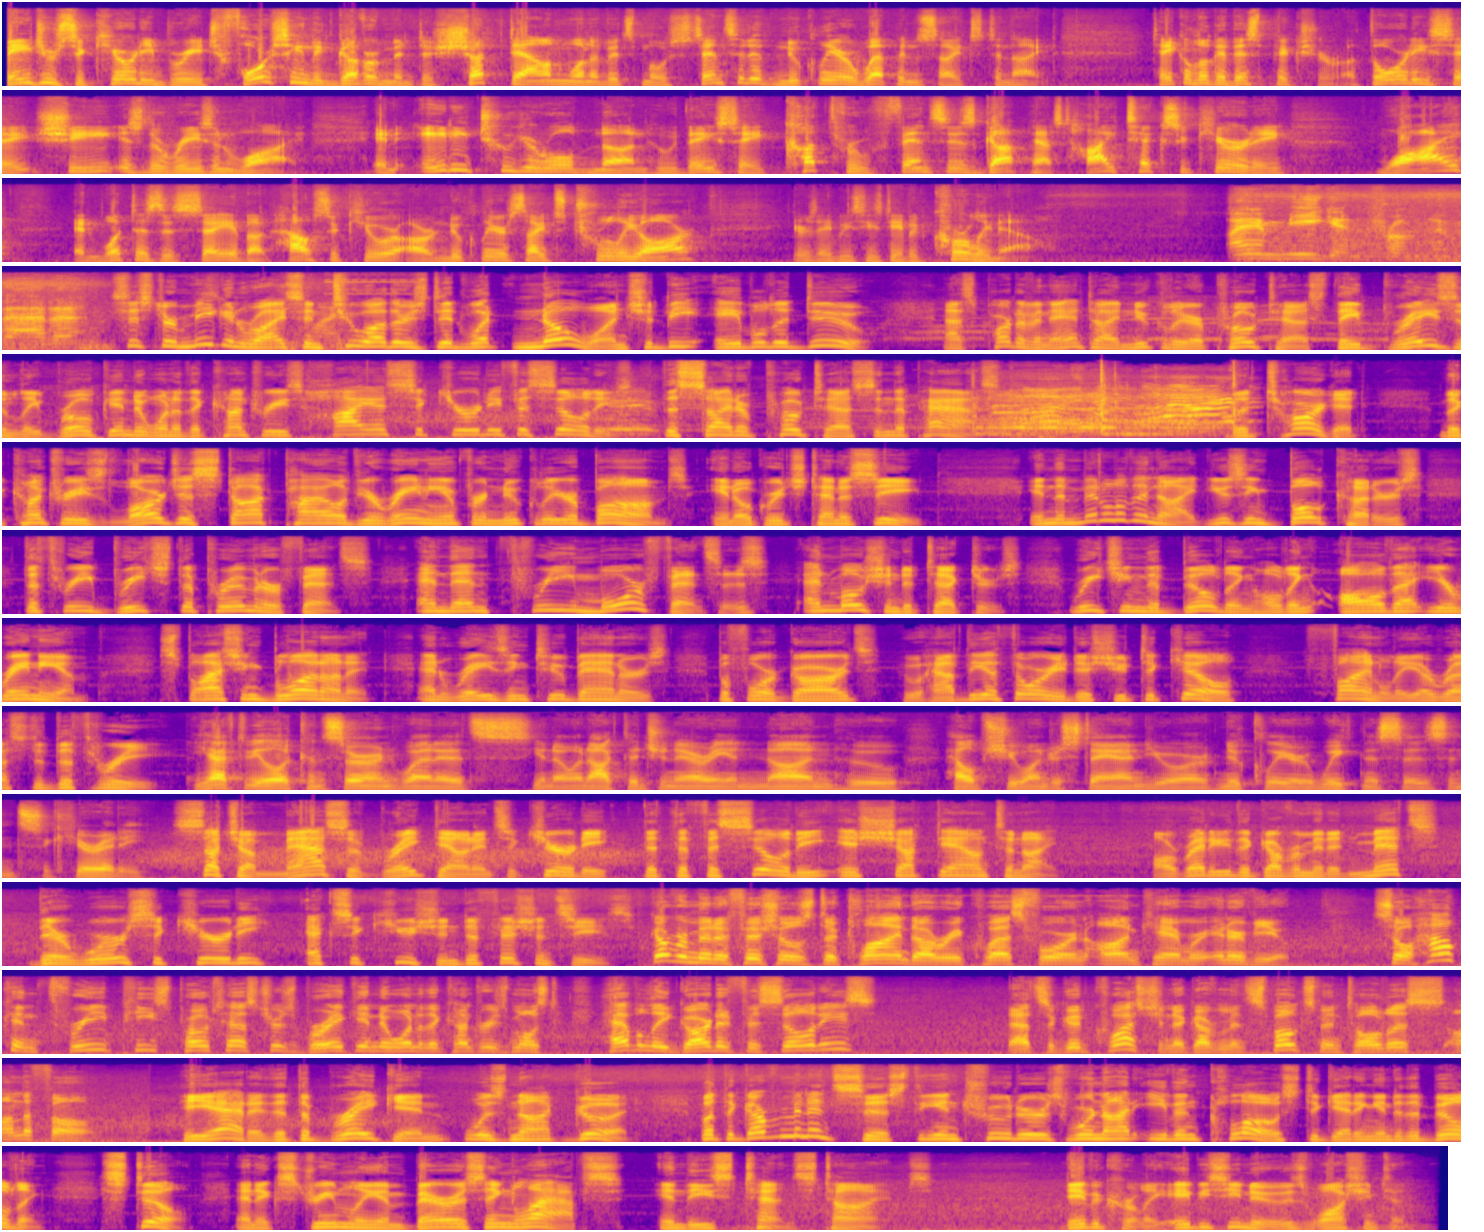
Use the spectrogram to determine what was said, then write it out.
Major security breach forcing the government to shut down one of its most sensitive nuclear weapon sites tonight. Take a look at this picture. Authorities say she is the reason why. An 82 year old nun who they say cut through fences, got past high tech security. Why? And what does this say about how secure our nuclear sites truly are? Here's ABC's David Kerley now. I am Megan from Nevada. Sister Megan Rice and two others did what no one should be able to do. As part of an anti nuclear protest, they brazenly broke into one of the country's highest security facilities, the site of protests in the past. The target, the country's largest stockpile of uranium for nuclear bombs in Oak Ridge, Tennessee. In the middle of the night, using bolt cutters, the three breached the perimeter fence and then three more fences and motion detectors, reaching the building holding all that uranium splashing blood on it, and raising two banners before guards, who have the authority to shoot to kill, finally arrested the three. You have to be a little concerned when it's, you know, an octogenarian nun who helps you understand your nuclear weaknesses and security. Such a massive breakdown in security that the facility is shut down tonight. Already the government admits there were security execution deficiencies. Government officials declined our request for an on-camera interview. So, how can three peace protesters break into one of the country's most heavily guarded facilities? That's a good question, a government spokesman told us on the phone. He added that the break in was not good, but the government insists the intruders were not even close to getting into the building. Still, an extremely embarrassing lapse in these tense times. David Kerley, ABC News, Washington.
